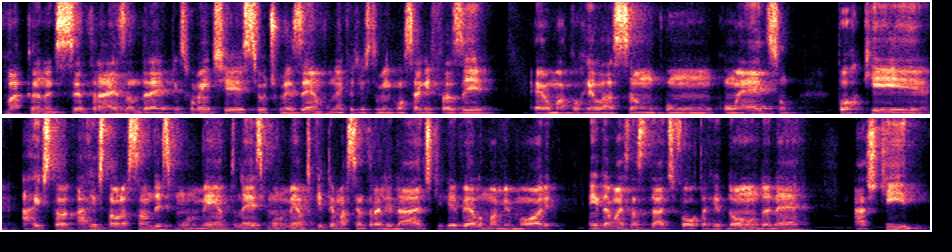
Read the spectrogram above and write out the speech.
Bacana que você traz, André, principalmente esse último exemplo, né, que a gente também consegue fazer é, uma correlação com, com Edson, porque a, resta a restauração desse monumento, né, esse monumento que tem uma centralidade, que revela uma memória, ainda mais na cidade de Volta Redonda, né? Acho que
